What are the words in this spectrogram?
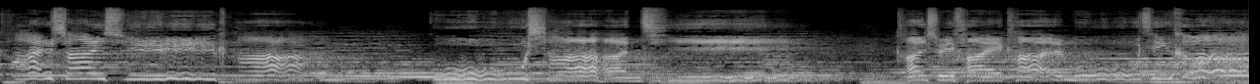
看山须看。看水海，看母亲河。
